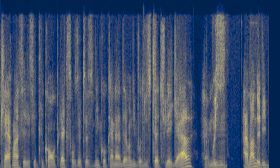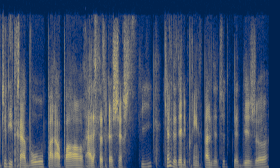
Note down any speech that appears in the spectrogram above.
Clairement, c'est plus complexe aux États-Unis qu'au Canada au niveau du statut légal. Euh, oui. Avant de débuter les travaux par rapport à cette recherche-ci, quelles étaient les principales études qui étaient déjà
